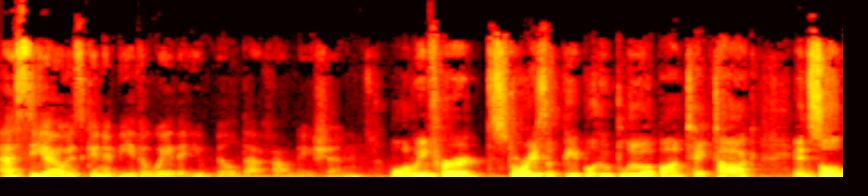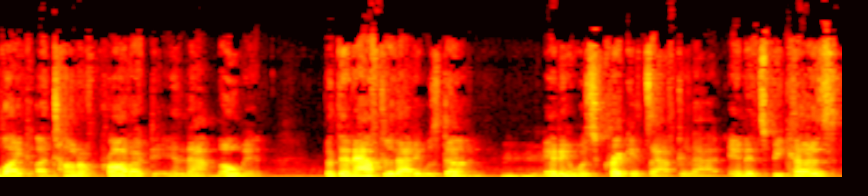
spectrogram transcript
SEO is going to be the way that you build that foundation. Well, we've heard stories of people who blew up on TikTok and sold like a ton of product in that moment. But then after that, it was done. Mm-hmm. And it was crickets after that. And it's because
